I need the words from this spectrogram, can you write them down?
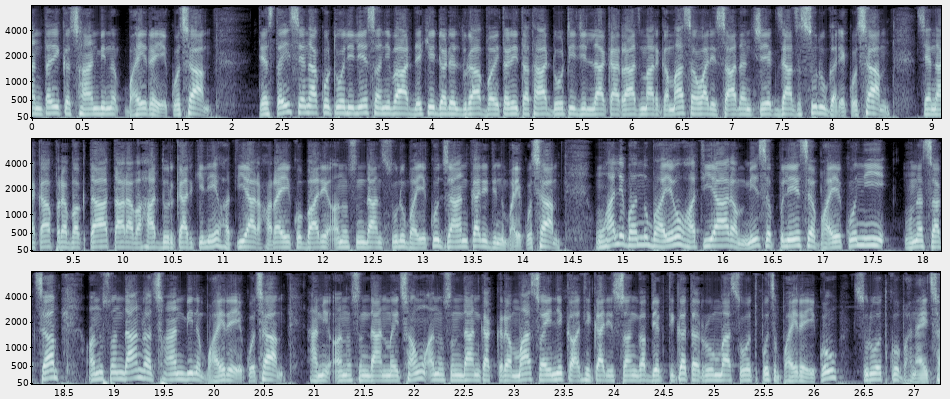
आन्तरिक छानबिन भइरहेको छ। त्यस्तै सेनाको टोलीले शनिबारदेखि डडेलधुरा बैतडी तथा डोटी जिल्लाका राजमार्गमा सवारी साधन चेक जाँच शुरू गरेको छ। सेनाका प्रवक्ता ताराबहादुर कार्कीले हतियार हराएको बारे अनुसन्धान शुरू भएको जानकारी दिनुभएको छ। उहाँले भन्नुभयो हतियार मिसप्लेस भएको नि हुन सक्छ अनुसन्धान र छानबिन भइरहेको छ। हामी अनुसन्धानमै छौं अनुसन्धानका क्रममा सैनिक अधिकारीसँग व्यक्तिगत रूपमा सोधपूछ भइरहेको स्रोतको भनाइ छ।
